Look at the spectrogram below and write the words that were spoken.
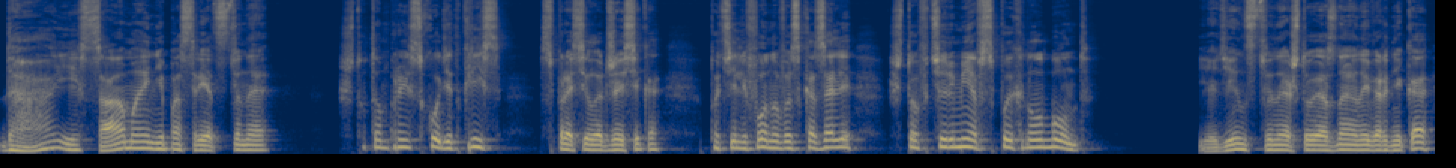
Да, и самое непосредственное. Что там происходит, Крис? спросила Джессика. По телефону вы сказали, что в тюрьме вспыхнул бунт. Единственное, что я знаю наверняка,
